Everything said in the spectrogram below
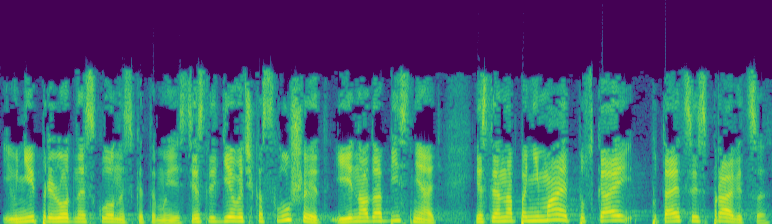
И у нее природная склонность к этому есть. Если девочка слушает, ей надо объяснять. Если она понимает, пускай пытается исправиться.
